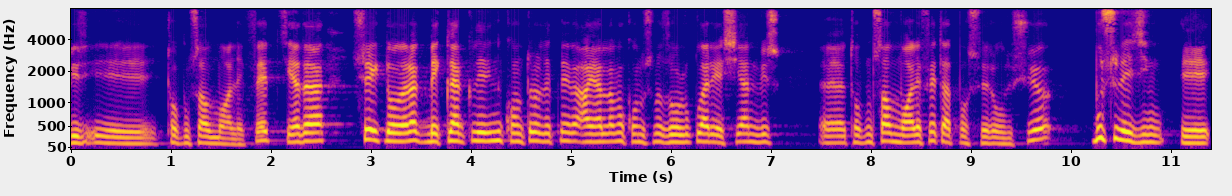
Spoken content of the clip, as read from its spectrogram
bir e, toplumsal muhalefet ya da sürekli olarak beklentilerini kontrol etme ve ayarlama konusunda zorluklar yaşayan bir e, toplumsal muhalefet atmosferi oluşuyor. Bu sürecin e,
